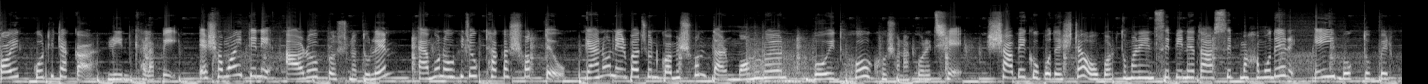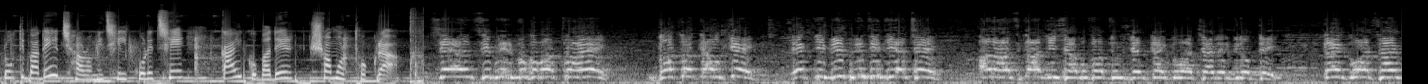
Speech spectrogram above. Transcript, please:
কয়েক কোটি টাকা ঋণ খেলাপি। এ সময় তিনি আরও প্রশ্ন তুলেন, এমন অভিযোগ থাকা সত্ত্বেও কেন নির্বাচন কমিশন তার মনোনয়ন বৈধ ঘোষণা করেছে? সাবেক উপদেষ্টা ও বর্তমান এনসিপি নেতা আসিফ মাহমুদের এই বক্তব্যের প্রতিবাদে ঝাড়ু মিছিল করেছে কাইকোবাদের সমর্থকরা। সে এনসিপির মুখপাত্র হয়ে গতকালকে একটি বিবৃতি দিয়েছে, আর সাহেবের বিরুদ্ধে। সাহেব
